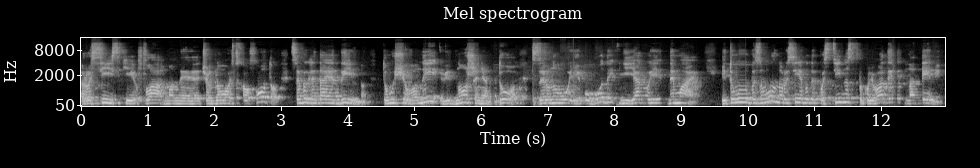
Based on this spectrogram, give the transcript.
російські флагмани Чорноморського флоту. Це виглядає дивно, тому що вони відношення до зернової угоди ніякої не мають. І тому безумовно Росія буде постійно спекулювати на темі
